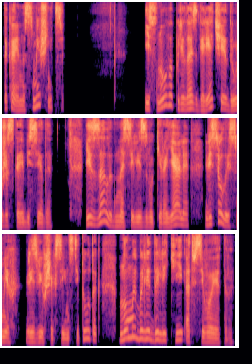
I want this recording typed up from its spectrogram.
такая насмешница. И снова полилась горячая дружеская беседа. Из зала доносились звуки рояля, веселый смех резвившихся институток, но мы были далеки от всего этого.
